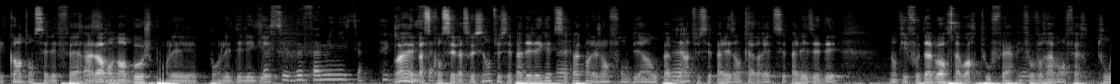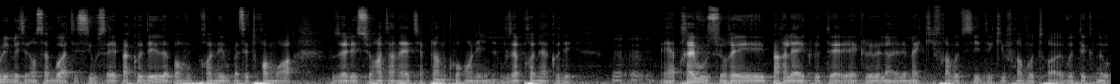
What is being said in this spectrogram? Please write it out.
Et quand on sait les faire, alors on embauche pour les, pour les déléguer. Ça, c'est The Family, ça. Ouais, parce, qu'on sait, parce que sinon, tu sais pas déléguer, tu sais pas quand les gens font bien ou pas bien, tu sais pas les encadrer, tu sais pas les aider. Donc il faut d'abord savoir tout faire. Il faut vraiment faire tous les métiers dans sa boîte. Et si vous savez pas coder, d'abord vous prenez, vous passez trois mois, vous allez sur Internet, il y a plein de cours en ligne, vous apprenez à coder. Et après, vous serez parler avec, le, mec qui fera votre site et qui fera votre, votre techno.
